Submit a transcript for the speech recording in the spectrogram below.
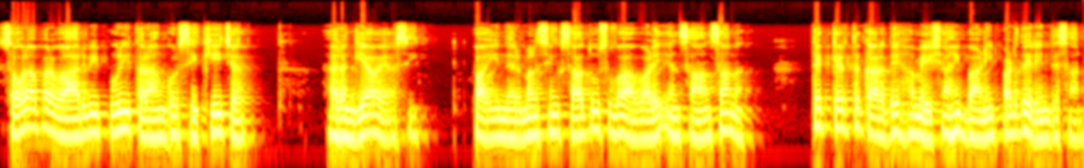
ਸਹੁਰਾ ਪਰਿਵਾਰ ਵੀ ਪੂਰੀ ਤਰ੍ਹਾਂ ਗੁਰਸਿੱਖੀ 'ਚ ਰੰਗਿਆ ਹੋਇਆ ਸੀ। ਭਾਈ ਨਿਰਮਲ ਸਿੰਘ ਸਾਧੂ ਸੁਭਾਅ ਵਾਲੇ ਇਨਸਾਨ ਸਨ ਤੇ ਕਿਰਤ ਕਰਦੇ ਹਮੇਸ਼ਾ ਹੀ ਬਾਣੀ ਪੜ੍ਹਦੇ ਰਹਿੰਦੇ ਸਨ।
